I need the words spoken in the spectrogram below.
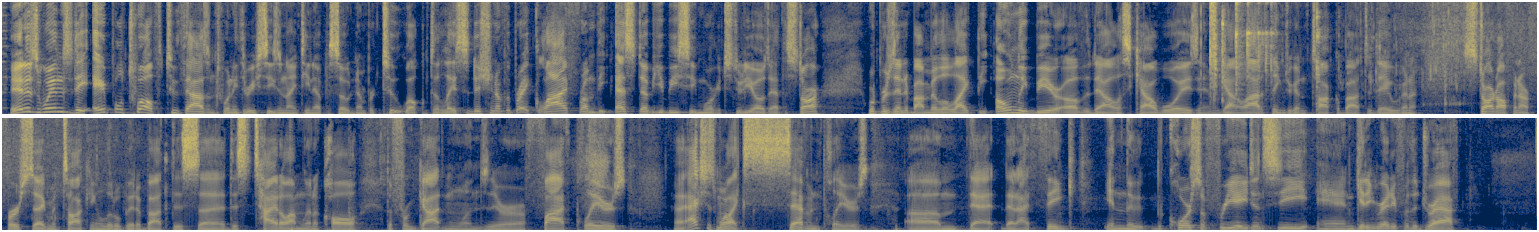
It is Wednesday, April 12th, 2023, season 19, episode number two. Welcome to the latest edition of The Break, live from the SWBC Mortgage Studios at the Star. We're presented by Miller Lite, the only beer of the Dallas Cowboys, and we got a lot of things we're going to talk about today. We're going to start off in our first segment talking a little bit about this uh, this title I'm going to call the Forgotten Ones. There are five players, uh, actually, it's more like seven players um, that that I think in the the course of free agency and getting ready for the draft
